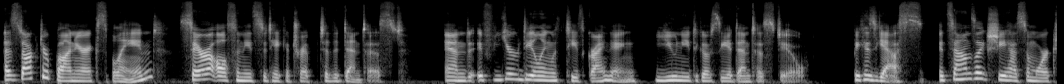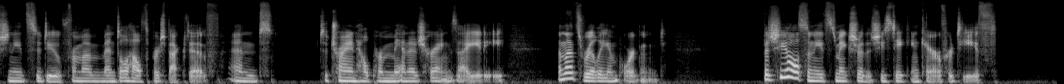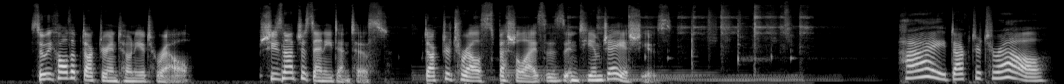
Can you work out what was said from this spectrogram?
As Dr. Bonior explained, Sarah also needs to take a trip to the dentist. And if you're dealing with teeth grinding, you need to go see a dentist too. Because, yes, it sounds like she has some work she needs to do from a mental health perspective and to try and help her manage her anxiety. And that's really important. But she also needs to make sure that she's taking care of her teeth. So we called up Dr. Antonia Terrell, She's not just any dentist. Dr. Terrell specializes in TMJ issues. Hi, Dr. Terrell.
